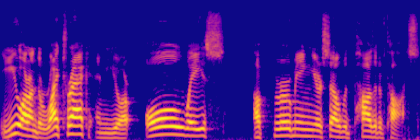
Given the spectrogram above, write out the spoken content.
you are on the right track and you are always affirming yourself with positive thoughts.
